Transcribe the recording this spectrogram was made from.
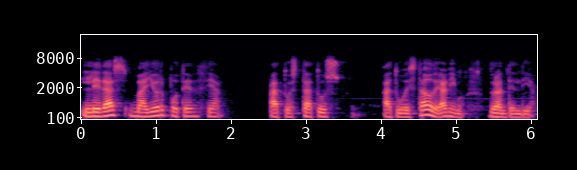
le das mayor potencia a tu estatus, a tu estado de ánimo durante el día.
